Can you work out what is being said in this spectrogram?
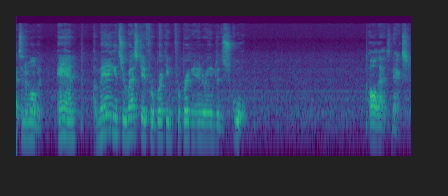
That's in a moment. And a man gets arrested for breaking for breaking and entering into the school. All that's next.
